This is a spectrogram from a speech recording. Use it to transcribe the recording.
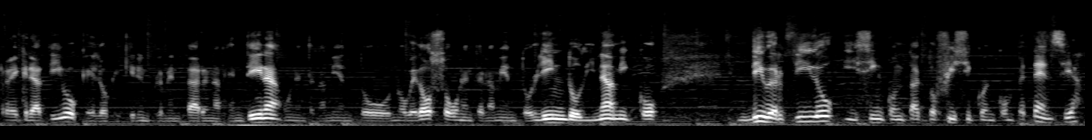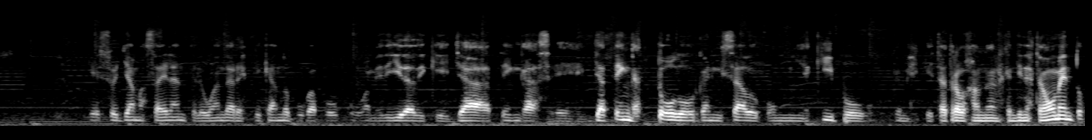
recreativo, que es lo que quiero implementar en Argentina, un entrenamiento novedoso, un entrenamiento lindo, dinámico, divertido y sin contacto físico en competencia, que eso ya más adelante lo voy a andar explicando poco a poco a medida de que ya tengas, eh, ya tenga todo organizado con mi equipo que, que está trabajando en Argentina en este momento.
